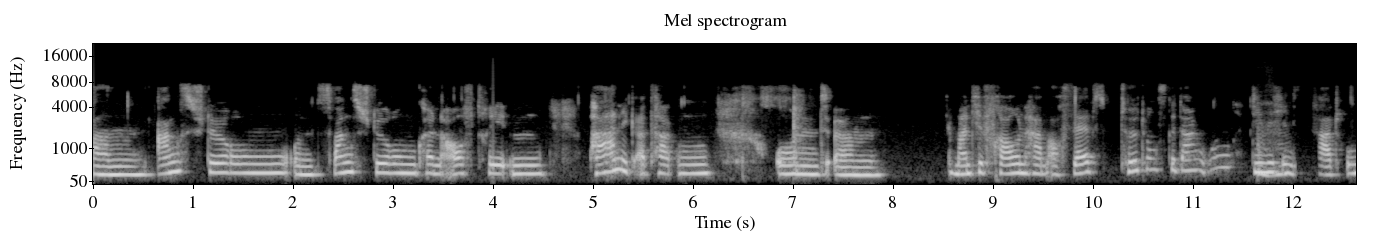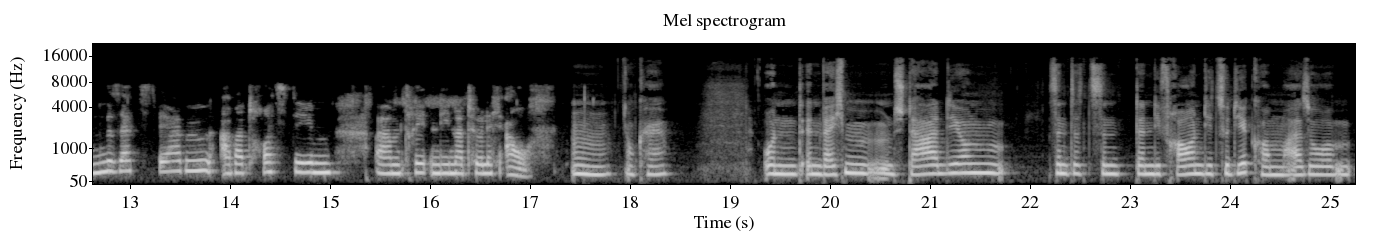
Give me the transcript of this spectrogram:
Ähm, Angststörungen und Zwangsstörungen können auftreten, Panikattacken und ähm, Manche Frauen haben auch selbst Tötungsgedanken, die mhm. nicht in die Tat umgesetzt werden, aber trotzdem ähm, treten die natürlich auf. Mhm, okay. Und in welchem Stadium sind, es, sind denn die Frauen, die zu dir kommen? Also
